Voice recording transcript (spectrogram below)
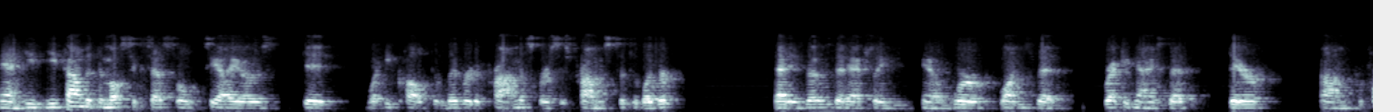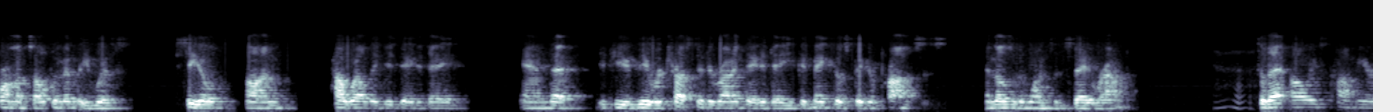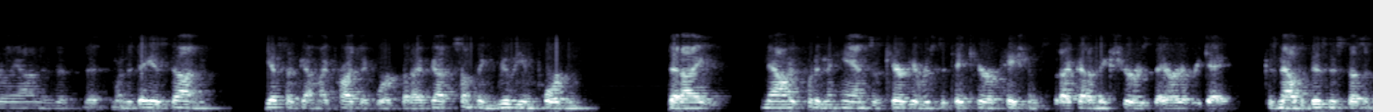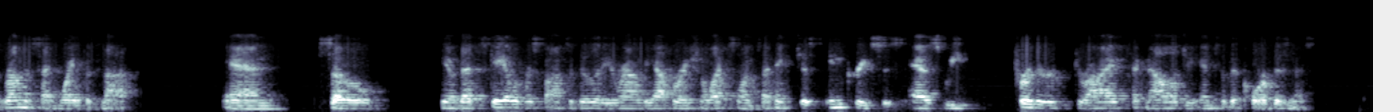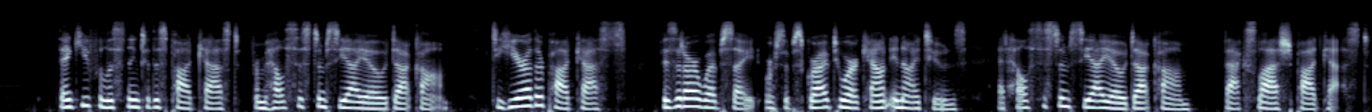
and he, he found that the most successful CIOs did what he called deliver to promise versus promise to deliver. That is, those that actually you know were ones that recognized that their um, performance ultimately was sealed on how well they did day to day, and that if you they were trusted to run it day to day, you could make those bigger promises, and those are the ones that stayed around. So that always caught me early on is that, that when the day is done, yes, I've got my project work, but I've got something really important that I now have put in the hands of caregivers to take care of patients that I've got to make sure is there every day. Because now the business doesn't run the same way if it's not. And so, you know, that scale of responsibility around the operational excellence, I think, just increases as we further drive technology into the core business. Thank you for listening to this podcast from healthsystemcio.com. To hear other podcasts, visit our website or subscribe to our account in iTunes at healthsystemcio.com backslash podcast.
